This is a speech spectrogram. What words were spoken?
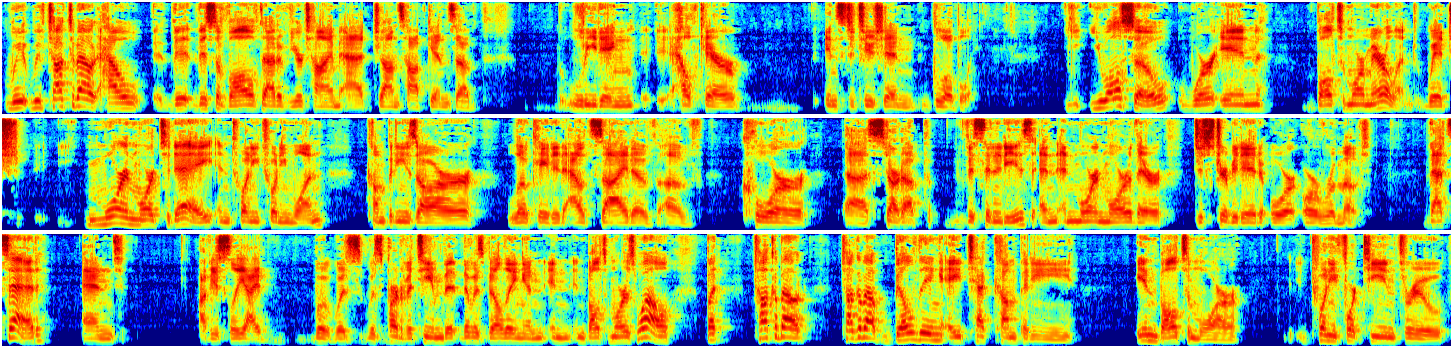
we, have talked about how th- this evolved out of your time at Johns Hopkins, a leading healthcare institution globally. Y- you also were in Baltimore, Maryland, which more and more today in 2021, companies are located outside of, of core uh, startup vicinities, and, and more and more they're distributed or, or remote. That said, and obviously I was was part of a team that, that was building in, in, in Baltimore as well. But talk about talk about building a tech company in Baltimore 2014 through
